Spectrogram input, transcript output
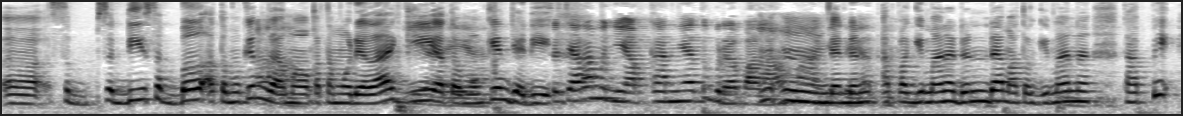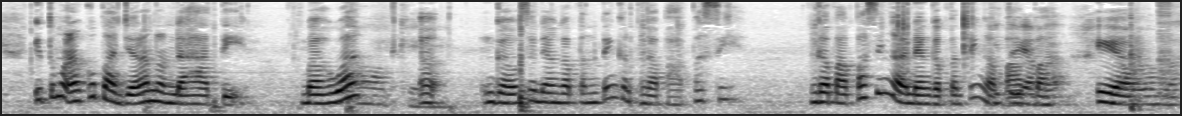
eh, se- sedih sebel atau mungkin nggak mau ketemu dia lagi Iya, atau iya. mungkin jadi Secara menyiapkannya tuh berapa lama Mm-mm, gitu dan, ya. dan apa gimana dendam atau gimana. Tapi itu menurut aku pelajaran rendah hati. Bahwa Oke. eh, nggak usah dianggap penting nggak apa-apa sih nggak apa-apa sih nggak dianggap penting nggak Gitu ya, apa-apa iya Ya Mbak.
